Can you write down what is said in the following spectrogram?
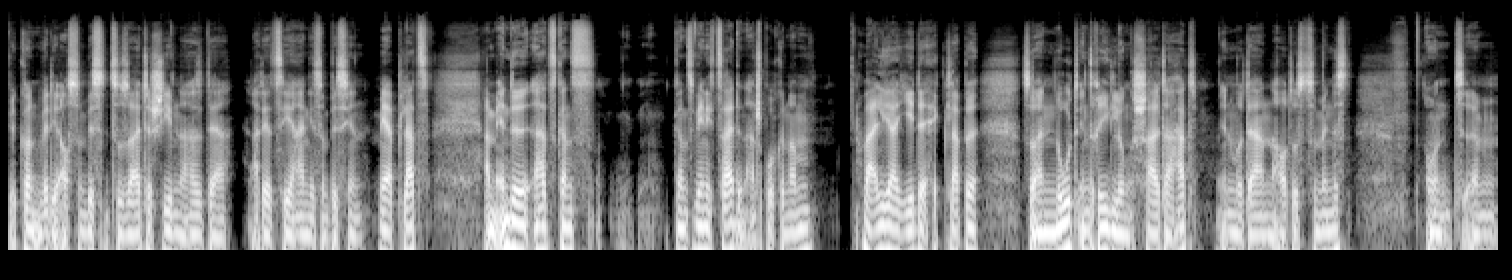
wir, konnten wir die auch so ein bisschen zur Seite schieben, dann hatte der ADAC Heini so ein bisschen mehr Platz. Am Ende hat es ganz, ganz wenig Zeit in Anspruch genommen weil ja jede Heckklappe so einen Notentriegelungsschalter hat, in modernen Autos zumindest. Und ähm,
